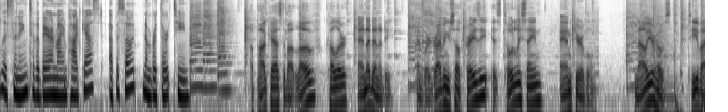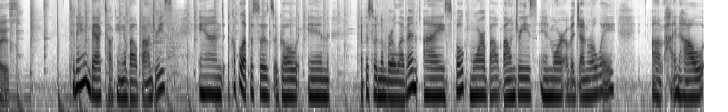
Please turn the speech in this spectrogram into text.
listening to the Bear in Mind podcast, episode number 13. A podcast about love, color, and identity, and where driving yourself crazy is totally sane and curable. Now, your host, T. Vias. Today, I'm back talking about boundaries. And a couple episodes ago, in episode number 11, I spoke more about boundaries in more of a general way uh, and how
